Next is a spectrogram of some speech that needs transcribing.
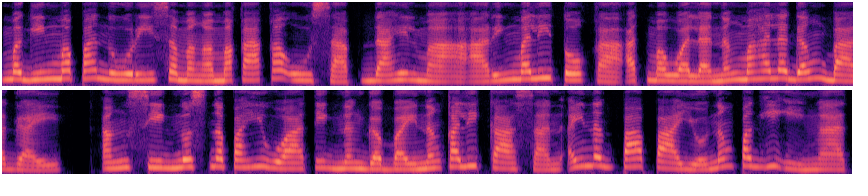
maging mapanuri sa mga makakausap dahil maaaring malito ka at mawalan ng mahalagang bagay, ang signos na pahiwatig ng gabay ng kalikasan ay nagpapayo ng pag-iingat.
